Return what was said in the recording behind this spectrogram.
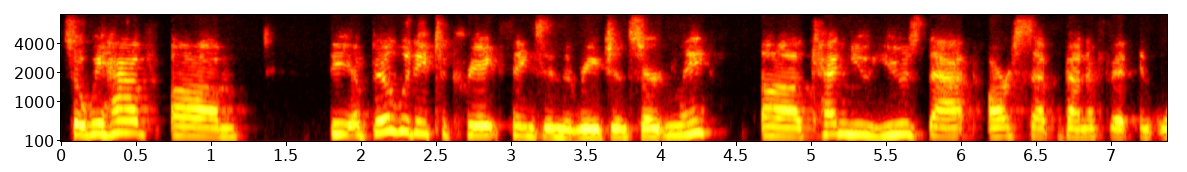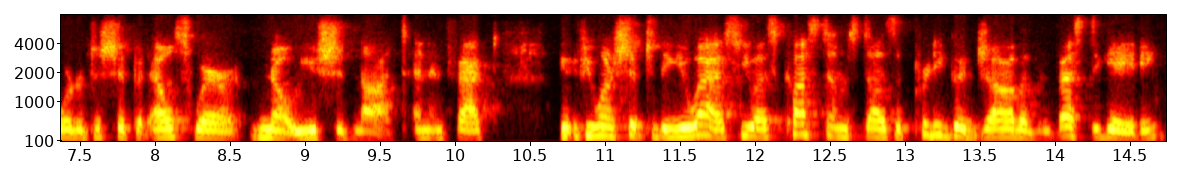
So we have um, the ability to create things in the region, certainly. Uh, can you use that RCEP benefit in order to ship it elsewhere? No, you should not. And in fact, if you want to ship to the US, US Customs does a pretty good job of investigating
